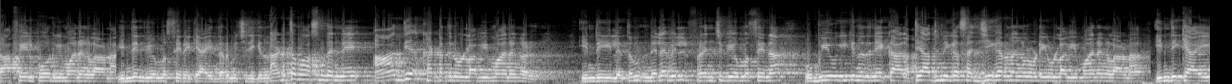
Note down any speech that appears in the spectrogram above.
റാഫേൽ പോർ വിമാനങ്ങളാണ് ഇന്ത്യൻ വ്യോമസേനയ്ക്കായി നിർമ്മിച്ചിരിക്കുന്നത്. അടുത്ത മാസം തന്നെ ആദ്യ ഘട്ടത്തിലുള്ള വിമാനങ്ങൾ ഇന്ത്യയിലെത്തും. നിലവിൽ ഫ്രഞ്ച് വ്യോമസേന ഉപയോഗിക്കുന്നതിനേക്കാൾ അത്യാധുനിക സജ്ജീകരണങ്ങളോടെയുള്ള വിമാനങ്ങളാണ് ഇന്ത്യക്കായി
